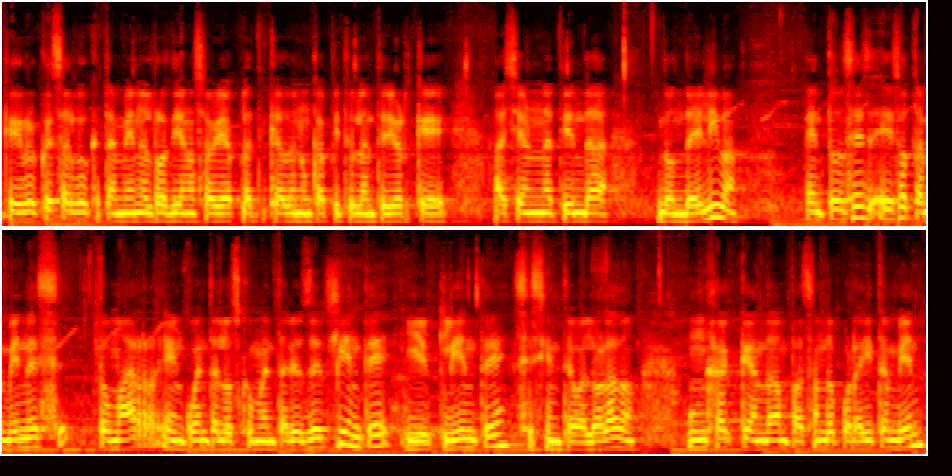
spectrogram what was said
que creo que es algo que también el Rod ya nos había platicado en un capítulo anterior que hacía en una tienda donde él iba. Entonces eso también es tomar en cuenta los comentarios del cliente y el cliente se siente valorado. Un hack que andaban pasando por ahí también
